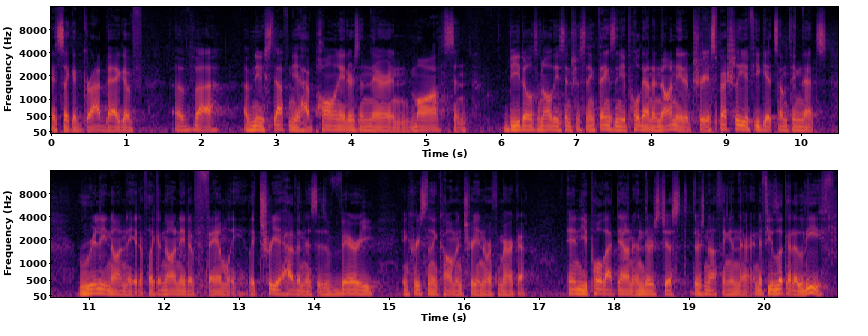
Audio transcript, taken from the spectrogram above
it's like a grab bag of, of, uh, of new stuff, and you have pollinators in there, and moths, and beetles, and all these interesting things. And you pull down a non native tree, especially if you get something that's really non native, like a non native family. Like Tree of Heaven is, is a very increasingly common tree in North America. And you pull that down, and there's just there's nothing in there. And if you look at a leaf,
